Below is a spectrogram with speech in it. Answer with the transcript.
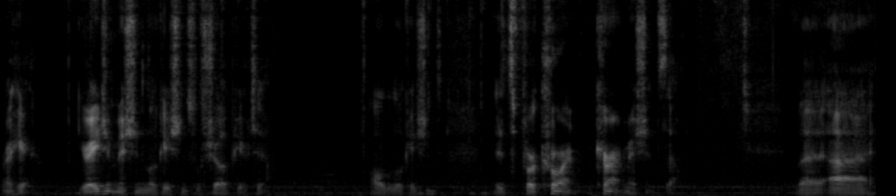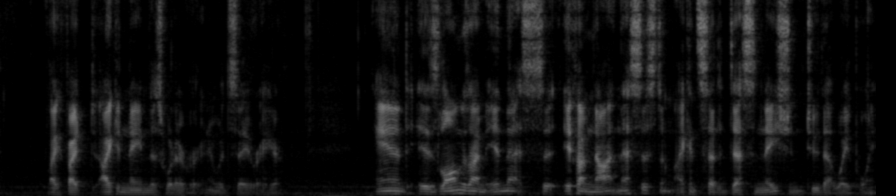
right here. Your agent mission locations will show up here too. All the locations. It's for current current missions though. But uh, like if I I can name this whatever, and it would say right here. And as long as I'm in that, if I'm not in that system, I can set a destination to that waypoint.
